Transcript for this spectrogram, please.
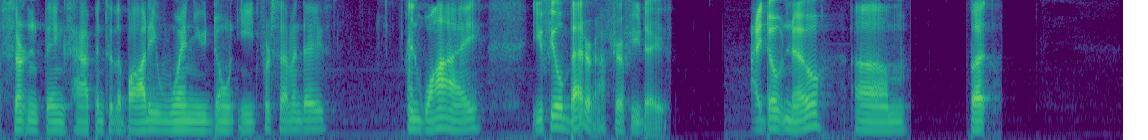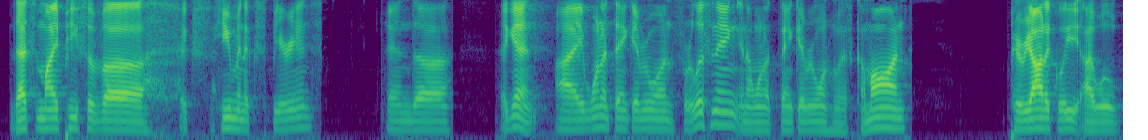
certain things happen to the body when you don't eat for seven days and why you feel better after a few days. I don't know, um, but that's my piece of uh, ex- human experience. And uh, again, I want to thank everyone for listening, and I want to thank everyone who has come on. Periodically, I will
